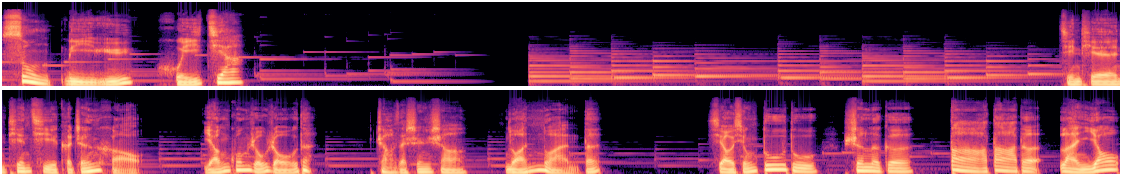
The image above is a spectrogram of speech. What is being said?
送鲤鱼回家。今天天气可真好，阳光柔柔的，照在身上暖暖的。小熊嘟嘟伸了个大大的懒腰，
